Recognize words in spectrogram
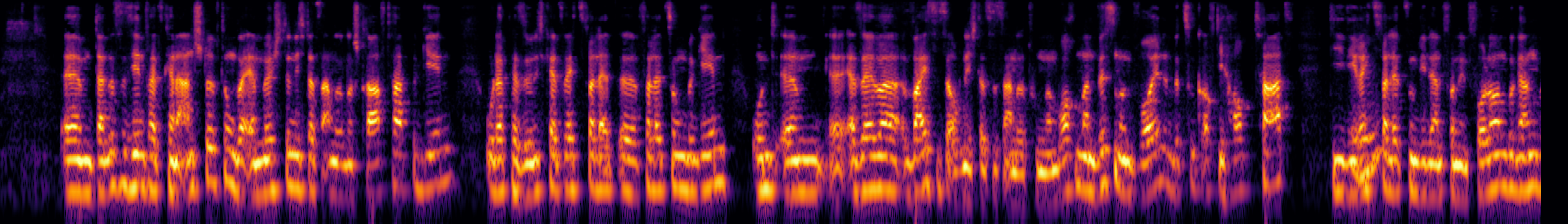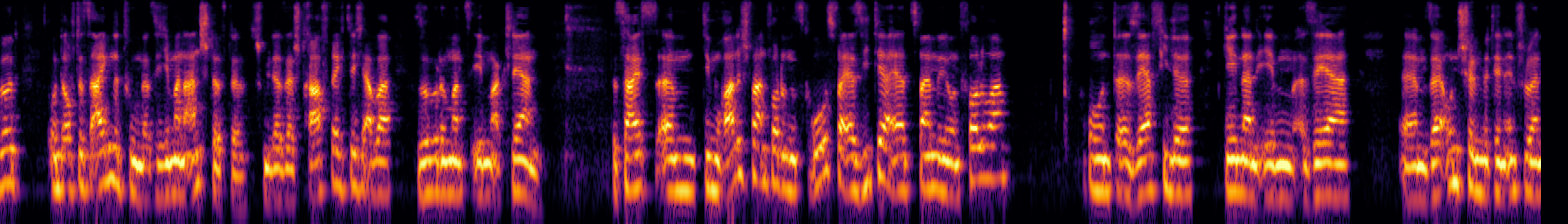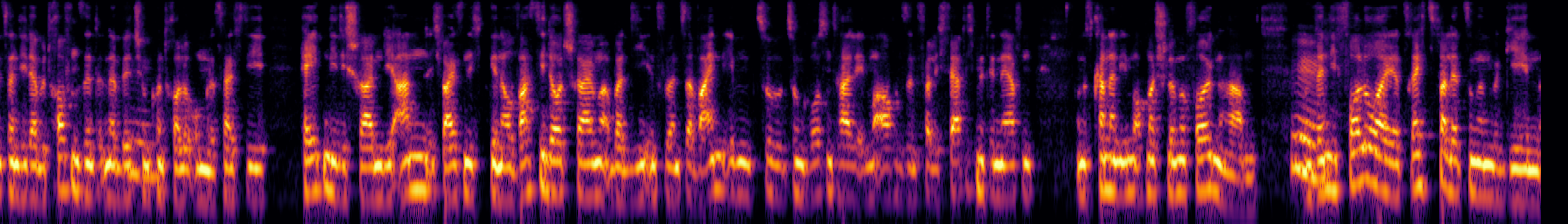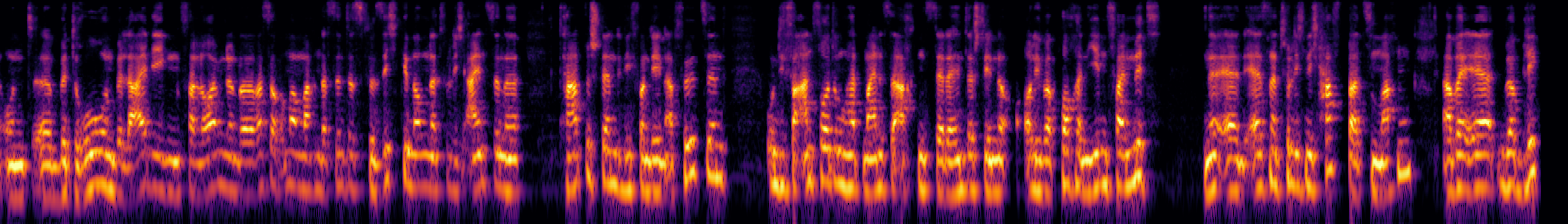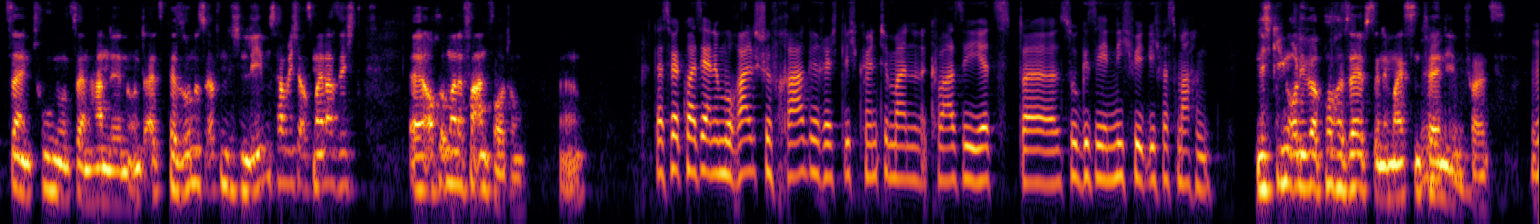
ähm, dann ist es jedenfalls keine Anstiftung, weil er möchte nicht, dass andere eine Straftat begehen oder Persönlichkeitsrechtsverletzungen äh, begehen und ähm, äh, er selber weiß es auch nicht, dass es andere tun. Man braucht man Wissen und Wollen in Bezug auf die Haupttat, die, die mhm. Rechtsverletzung, die dann von den Followern begangen wird und auf das eigene Tun, dass ich jemanden anstifte. Das ist schon wieder sehr strafrechtlich, aber so würde man es eben erklären. Das heißt, ähm, die moralische Verantwortung ist groß, weil er sieht ja, er hat zwei Millionen Follower und äh, sehr viele gehen dann eben sehr ähm, sehr unschön mit den Influencern, die da betroffen sind in der Bildschirmkontrolle um. Das heißt, die haten die, die schreiben die an. Ich weiß nicht genau, was die dort schreiben, aber die Influencer weinen eben zu, zum großen Teil eben auch und sind völlig fertig mit den Nerven. Und es kann dann eben auch mal schlimme Folgen haben. Mhm. Und wenn die Follower jetzt Rechtsverletzungen begehen und äh, bedrohen, beleidigen, verleumden oder was auch immer machen, das sind es für sich genommen natürlich einzelne Tatbestände, die von denen erfüllt sind. Und die Verantwortung hat meines Erachtens der dahinterstehende Oliver Pocher in jedem Fall mit. Ne, er, er, ist natürlich nicht haftbar zu machen, aber er überblickt sein Tun und sein Handeln. Und als Person des öffentlichen Lebens habe ich aus meiner Sicht äh, auch immer eine Verantwortung. Ja. Das wäre quasi eine moralische Frage. Rechtlich könnte man quasi jetzt äh, so gesehen nicht wirklich was machen. Nicht gegen Oliver Pocher selbst, in den meisten Fällen jedenfalls.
